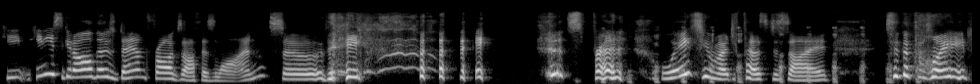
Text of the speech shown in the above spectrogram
he he needs to get all those damn frogs off his lawn. So they they spread way too much pesticide to the point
